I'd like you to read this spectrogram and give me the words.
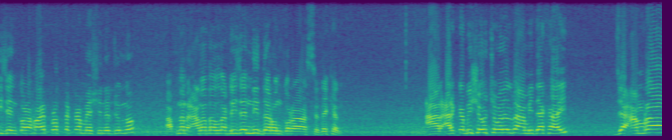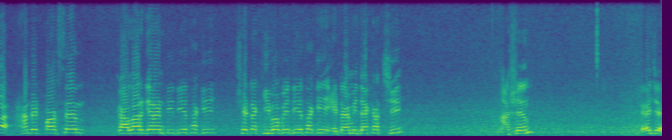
ডিজাইন করা হয়। প্রত্যেকটা মেশিনের জন্য আপনার আলাদা আলাদা ডিজাইন নির্ধারণ করা আছে, দেখেন। আর আরেকটা বিষয় হচ্ছে মানে আমি দেখাই যে আমরা হান্ড্রেড পারসেন্ট কালার গ্যারান্টি দিয়ে থাকি, সেটা কীভাবে দিয়ে থাকি, এটা আমি দেখাচ্ছি। আসেন। এই যে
